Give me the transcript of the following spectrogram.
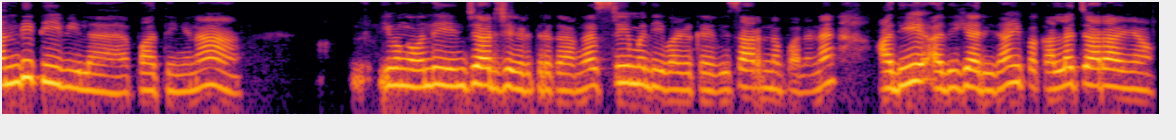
தந்தி டிவியில் பார்த்தீங்கன்னா இவங்க வந்து இன்சார்ஜ் எடுத்திருக்காங்க. ஸ்ரீமதி வழக்கை விசாரணை பண்ணின அதே அதிகாரி தான் இப்போ கள்ளச்சாராயம்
